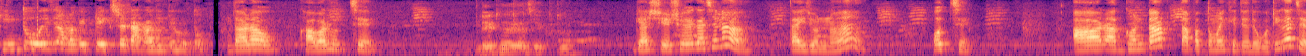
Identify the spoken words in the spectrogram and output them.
কিন্তু ওই যে আমাকে একটু এক্সট্রা টাকা দিতে হতো। দাঁড়াও খাবার হচ্ছে। লেট হয়ে গেছে একটু। গ্যাস শেষ হয়ে গেছে না? তাই জন্য হ্যাঁ? হচ্ছে। আর আধ ঘণ্টা তারপর তোমায় খেতে দেবো ঠিক আছে?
